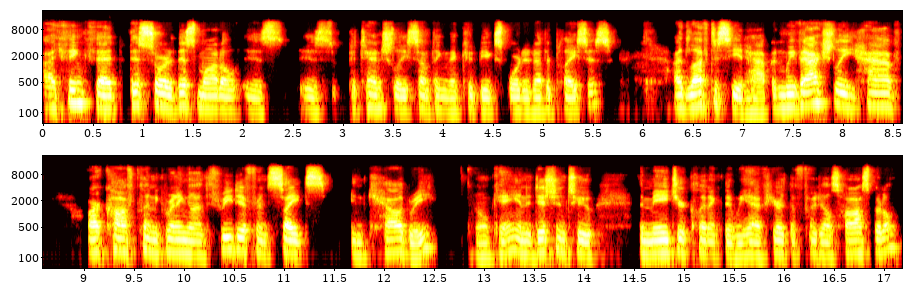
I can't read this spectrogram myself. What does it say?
I think that this sort of this model is is potentially something that could be exported other places. I'd love to see it happen. We've actually have our cough clinic running on three different sites in Calgary, okay, in addition to the major clinic that we have here at the Foothills Hospital.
